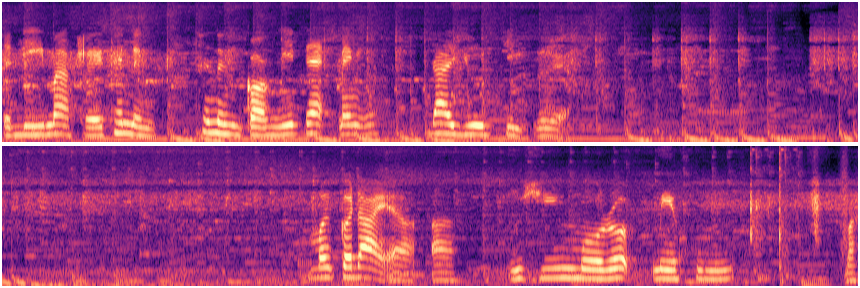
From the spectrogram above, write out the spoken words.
จะดีมากเลยถ้าหนึ่งถ้าหนึ่งกล่องนี้ได้แม่งได้ยูจิเลยมันก็ได้อะอะอุชิโมโรเมคุมิมา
